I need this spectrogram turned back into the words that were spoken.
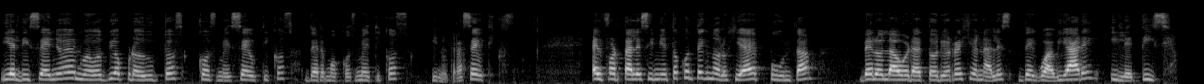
y el diseño de nuevos bioproductos cosmecéuticos, dermocosméticos y nutracéuticos. El fortalecimiento con tecnología de punta de los laboratorios regionales de Guaviare y Leticia.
